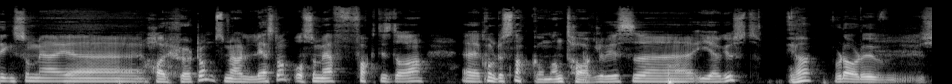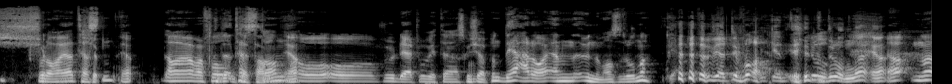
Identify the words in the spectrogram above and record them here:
ding som jeg eh, har hørt om, som jeg har lest om, og som jeg faktisk da eh, kommer til å snakke om antageligvis eh, i august. Ja, for da har du For da har jeg testen. Kjøpt- ja. Da har jeg i hvert fall testa den den, ja. og, og vurdert hvorvidt jeg skal kjøpe den. Det er da en undervannsdrone. Vi er tilbake til dronen. Dronene, ja. Ja,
